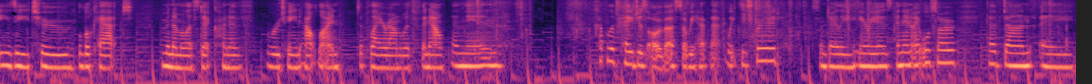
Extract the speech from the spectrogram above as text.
easy to look at minimalistic kind of routine outline to play around with for now. And then a couple of pages over, so we have that weekly spread, some daily areas, and then I also have done a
